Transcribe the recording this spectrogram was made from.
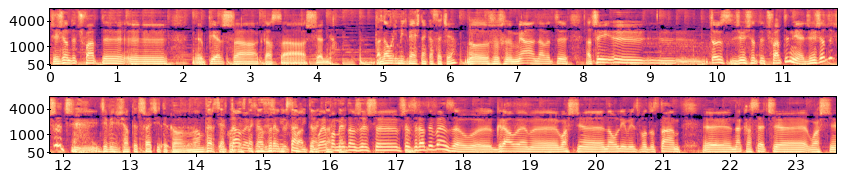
94 e, e, pierwsza klasa średnia. No Limit miałeś na kasecie? No, miałem nawet, y, znaczy, y, to jest 94? Nie, 93. 93, tylko no, wersja akurat jest taka z 94, remixami. Tak, bo ja tak, pamiętam, że jeszcze przez Rady Węzeł y, grałem y, właśnie No Limits, bo dostałem na kasecie właśnie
